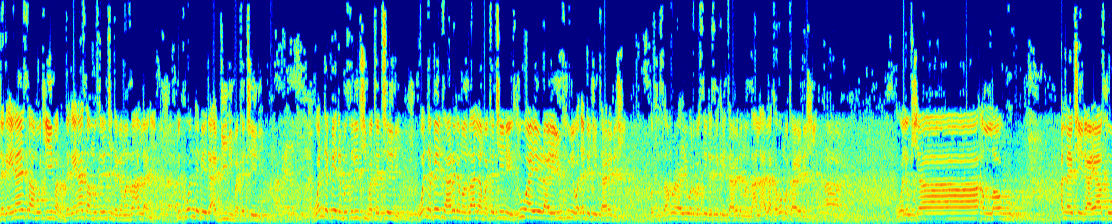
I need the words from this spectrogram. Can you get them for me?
Daga ina ya samu kimar? Daga ina ya samu musulunci? Daga manzan Allah ne. Duk wanda bai da addini matacce ne. Wanda bai da musulunci matacce ne. Wanda bai tare da manzan Allah matacce ne su waye rayayyu? Su ne waɗanda ke tare da shi. Ba su samu rayuwar ba sai da suka yi tare da manzan Allah. Allah ka ba mu tare da shi. Walau sha Allahu Allah ya ce da ya so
